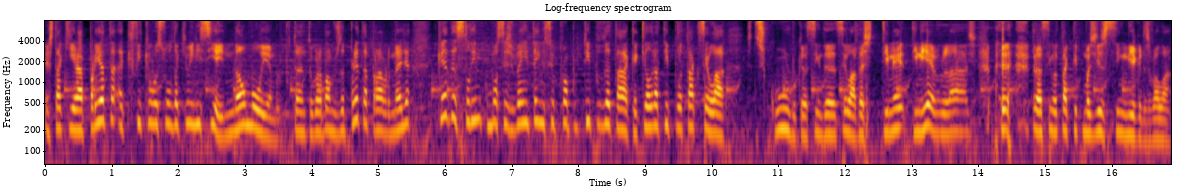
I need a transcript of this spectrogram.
Esta aqui era a preta, a que fica o azul da que eu iniciei. Não me lembro. Portanto, agora vamos da preta para a vermelha. Cada slim, como vocês veem, tem o seu próprio tipo de ataque. Aquele era tipo ataque, sei lá, escuro, que era assim, de, sei lá, das tine- tinieblas. era assim um ataque tipo magias assim negras, vá lá.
